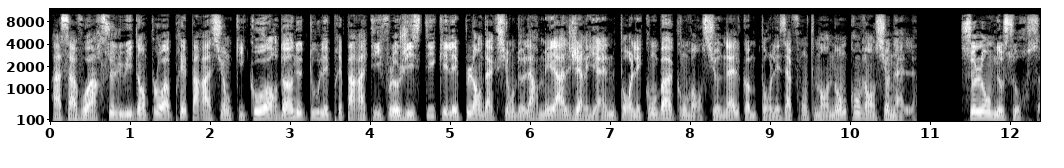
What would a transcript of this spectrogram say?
à savoir celui d'emploi-préparation qui coordonne tous les préparatifs logistiques et les plans d'action de l'armée algérienne pour les combats conventionnels comme pour les affrontements non conventionnels. Selon nos sources,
